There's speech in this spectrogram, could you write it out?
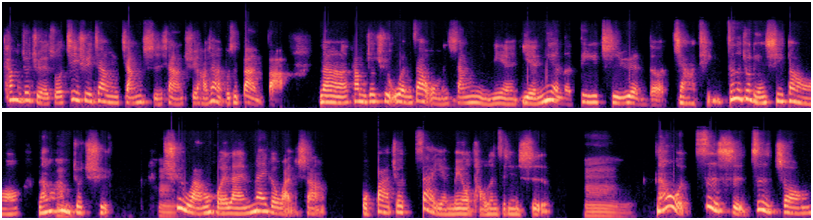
他们就觉得说继续这样僵持下去好像也不是办法。那他们就去问，在我们乡里面也念了第一志愿的家庭，真的就联系到哦。然后他们就去，去完回来那个晚上，我爸就再也没有讨论这件事。嗯，然后我自始至终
